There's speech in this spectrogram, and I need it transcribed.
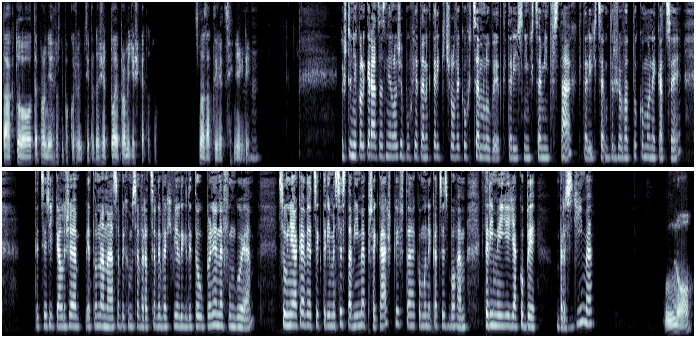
Tak to, to je pro mě hrozně pokořující, protože to je pro mě těžké toto. Smazat ty věci někdy. Mm-hmm. Už tu několikrát zaznělo, že Bůh je ten, který k člověku chce mluvit, který s ním chce mít vztah, který chce udržovat tu komunikaci. Teď si říkal, že je to na nás, abychom se vraceli ve chvíli, kdy to úplně nefunguje. Jsou nějaké věci, kterými si stavíme překážky v té komunikaci s Bohem, kterými ji jakoby brzdíme? No,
